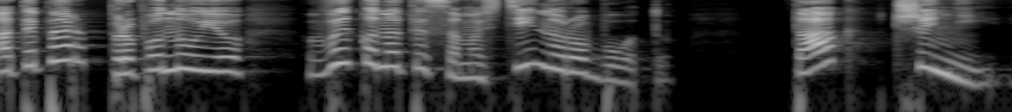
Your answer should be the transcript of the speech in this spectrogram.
А тепер пропоную виконати самостійну роботу. Так чи ні?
